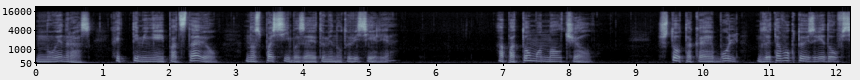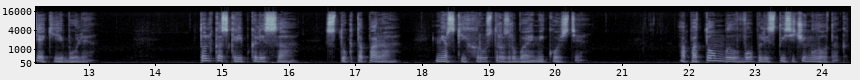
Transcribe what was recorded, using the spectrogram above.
«Ну, раз, хоть ты меня и подставил, но спасибо за эту минуту веселья». А потом он молчал. Что такая боль для того, кто изведал всякие боли? Только скрип колеса, стук топора, мерзкий хруст разрубаемой кости. А потом был вопль из тысячи глоток.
